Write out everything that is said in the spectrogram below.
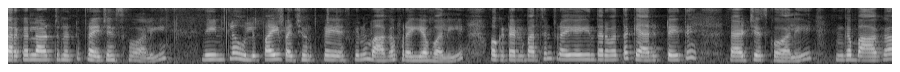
కరకరలాడుతున్నట్టు ఫ్రై చేసుకోవాలి. దీంట్లో ఉల్లిపాయ పచ్చిమిరపకాయ వేసుకొని బాగా ఫ్రై అవ్వాలి. ఒక టెన్ పర్సెంట్ ఫ్రై అయిన తర్వాత క్యారెట్ అయితే యాడ్ చేసుకోవాలి. ఇంకా బాగా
